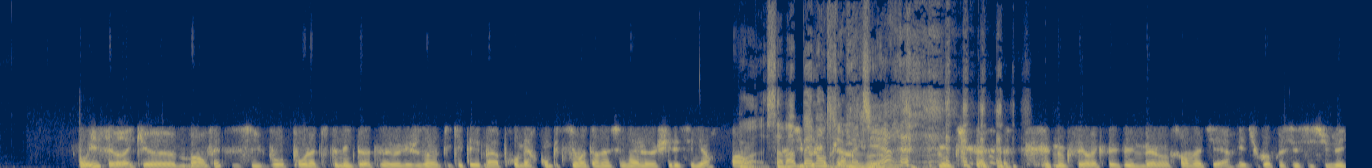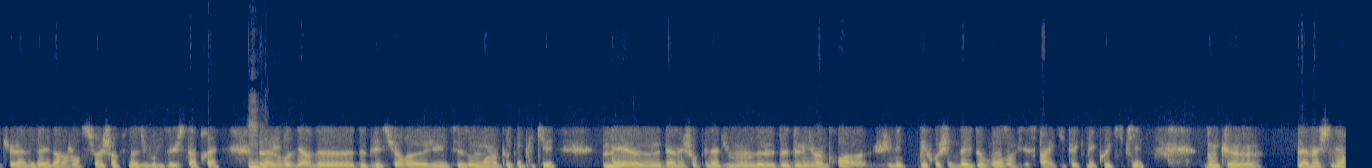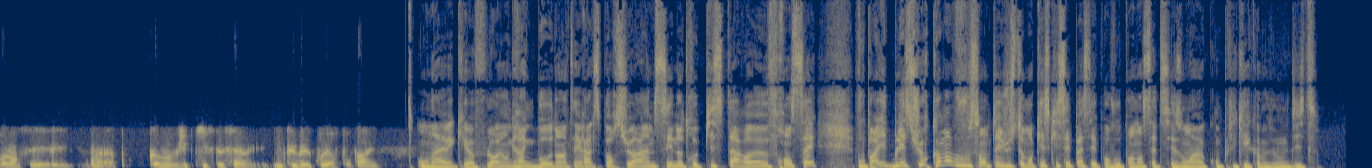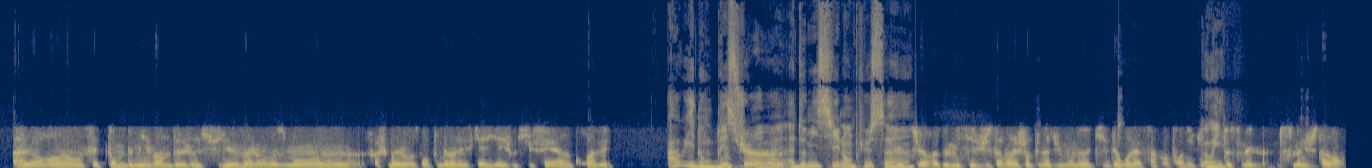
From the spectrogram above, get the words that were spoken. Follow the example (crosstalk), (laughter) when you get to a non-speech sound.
Oui, c'est vrai que, bah, en fait, pour, pour la petite anecdote, euh, les Jeux Olympiques étaient ma première compétition internationale euh, chez les seniors. ça va, belle entrée en matière. (laughs) (laughs) Donc, c'est vrai que ça a été une belle entrée en matière. Et du coup, après, c'est suivi avec la médaille d'argent sur les championnats du monde de juste après. Mm. Là, je reviens de, de blessure. J'ai eu une saison un peu compliquée. Mais euh, dernier championnat du monde de 2023, euh, j'ai décroché une médaille de bronze en vitesse par équipe avec mes coéquipiers. Donc euh, la machine est relancée et on a comme objectif de faire une plus belle couleur pour Paris. On est avec Florian Gringbeau dans Intégral Sport sur AMC, notre pistard français. Vous parliez de blessures. Comment vous vous sentez justement? Qu'est-ce qui s'est passé pour vous pendant cette saison compliquée, comme vous nous le dites? Alors en septembre 2022, je me suis malheureusement, enfin je suis malheureusement tombé dans l'escalier et je me suis fait un croisé. Ah oui, donc blessure euh, à domicile en plus. Euh. Blessure à domicile juste avant les championnats du monde euh, qui se déroulaient à 50 ans en deux semaines, deux semaines juste avant.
